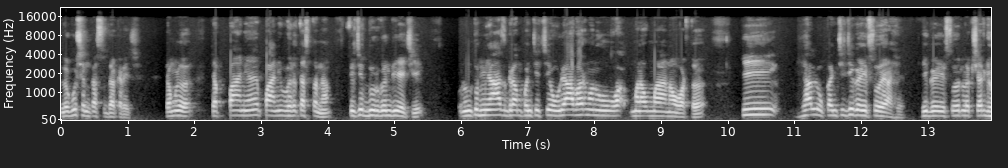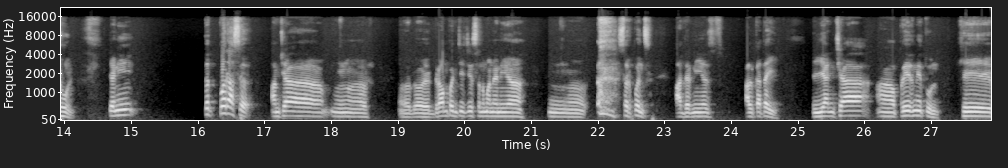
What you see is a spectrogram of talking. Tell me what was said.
लघुशंका सुद्धा करायची. त्यामुळं त्या पाण्या पाणी भरत असताना त्याची दुर्गंधी यायची. परंतु मी आज ग्रामपंचायतचे एवढे आभार मानू वा- मला मानावं वाटतं की ह्या लोकांची जी गैरसोय आहे ही गैरसोय लक्षात घेऊन त्यांनी तत्पर असं आमच्या ग्रामपंचायतीचे सन्माननीय सरपंच आदरणीय अलकाताई यांच्या प्रेरणेतून हे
